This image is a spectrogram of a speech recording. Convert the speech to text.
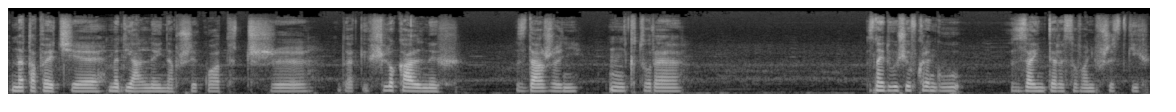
na tapecie medialnej na przykład, czy do jakichś lokalnych zdarzeń, mm, które znajdują się w kręgu zainteresowań wszystkich.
